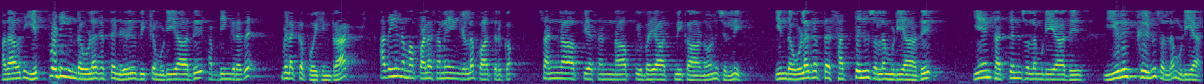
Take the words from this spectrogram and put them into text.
அதாவது எப்படி இந்த உலகத்தை நிரூபிக்க முடியாது அப்படிங்கறத விளக்க போகின்றார். அதையும் நம்ம பல சமயங்கள்ல பார்த்திருக்கோம். சன்னாப்பிய சன்னாப்யுபயாத்மிகானோன்னு சொல்லி. இந்த உலகத்தை சத்துன்னு சொல்ல முடியாது. ஏன் சத்துன்னு சொல்ல முடியாது? இருக்குன்னு சொல்ல முடியாது.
